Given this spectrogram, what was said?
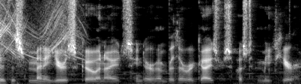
Did this many years ago, and I seem to remember there were guys who were supposed to meet here.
